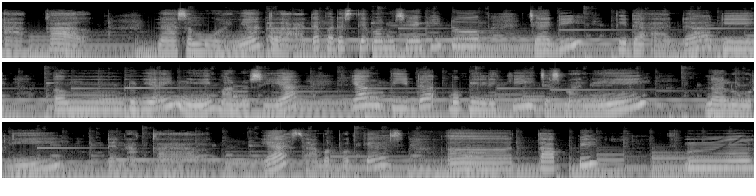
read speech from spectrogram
akal. Nah, semuanya telah ada pada setiap manusia yang hidup. Jadi, tidak ada di um, dunia ini manusia yang tidak memiliki jasmani, naluri, dan akal. Ya, sahabat podcast. Uh, tapi um,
